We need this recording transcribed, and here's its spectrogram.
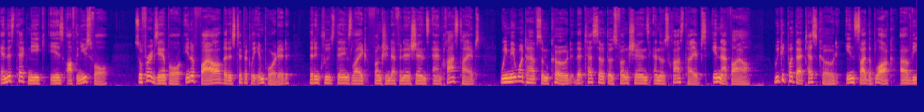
And this technique is often useful. So for example, in a file that is typically imported, that includes things like function definitions and class types, we may want to have some code that tests out those functions and those class types in that file we could put that test code inside the block of the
